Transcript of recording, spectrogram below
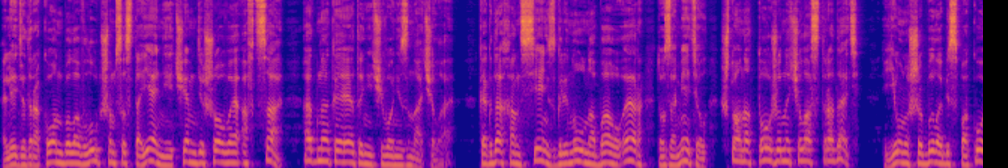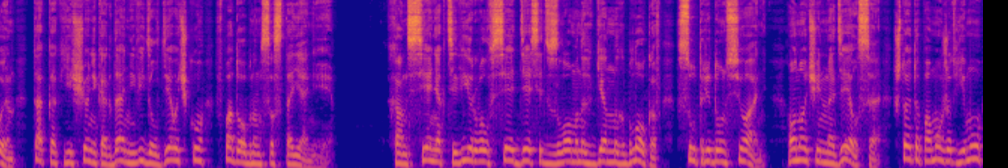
Леди-дракон была в лучшем состоянии, чем дешевая овца, однако это ничего не значило. Когда Хан Сень взглянул на Бао-Эр, то заметил, что она тоже начала страдать. Юноша был обеспокоен, так как еще никогда не видел девочку в подобном состоянии. Хан Сень активировал все 10 взломанных генных блоков в сутре Дун Сюань. Он очень надеялся, что это поможет ему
